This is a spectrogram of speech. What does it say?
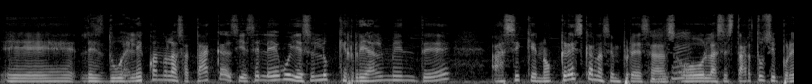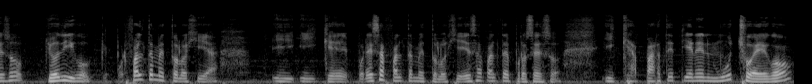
eh, les duele cuando las atacas y es el ego y eso es lo que realmente hace que no crezcan las empresas o las startups y por eso yo digo que por falta de metodología y, y que por esa falta de metodología y esa falta de proceso y que aparte tienen mucho ego,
